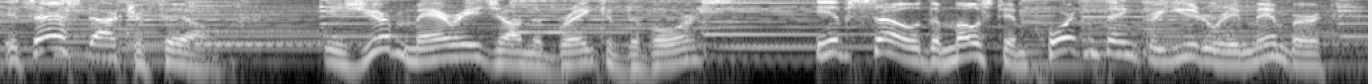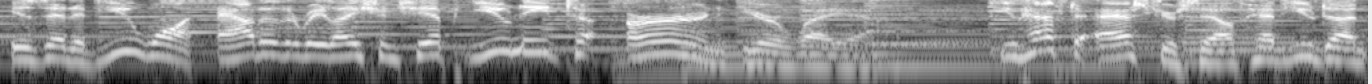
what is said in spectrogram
It's Ask Dr. Phil. Is your marriage on the brink of divorce? If so, the most important thing for you to remember is that if you want out of the relationship, you need to earn your way out. You have to ask yourself have you done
